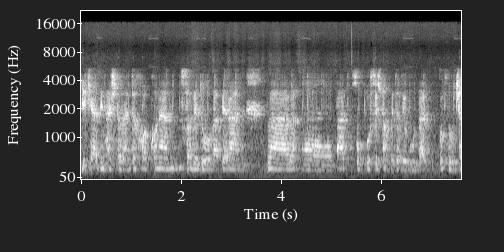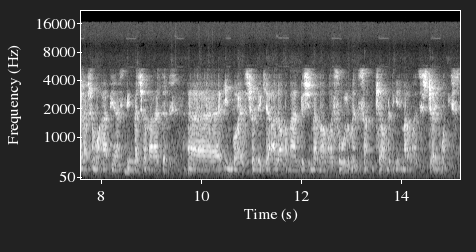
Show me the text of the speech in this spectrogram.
یکی از این هشتا رو انتخاب کنن سال دو و برن و بعد خب پرسش نامه داده بود و گفته بود چرا شما حبی هستین و چقدر این باعث شده که علاقه من بشیم به مباحث علوم انسان که حالا دیگه این مباحثش جای ما نیست.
